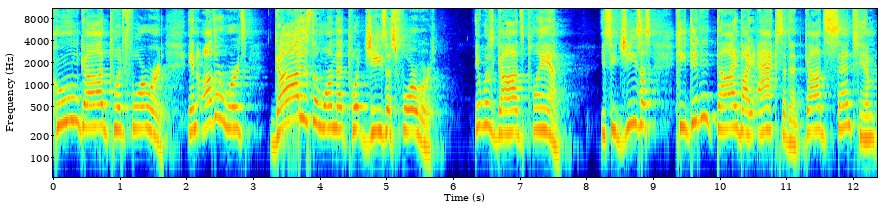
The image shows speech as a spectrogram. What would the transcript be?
Whom God put forward. In other words, God is the one that put Jesus forward. It was God's plan. You see, Jesus, he didn't die by accident. God sent him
